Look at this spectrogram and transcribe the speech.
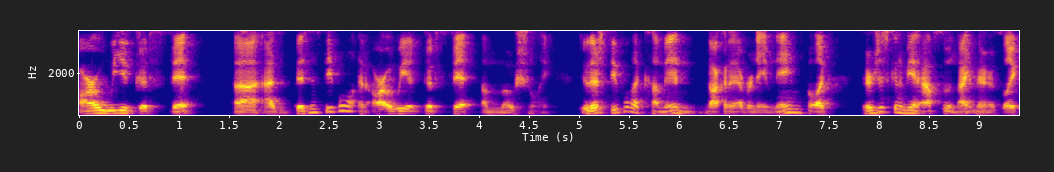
are we a good fit uh, as business people, and are we a good fit emotionally? Dude, there's people that come in, not going to ever name name, but like they're just going to be an absolute nightmare. It's like,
